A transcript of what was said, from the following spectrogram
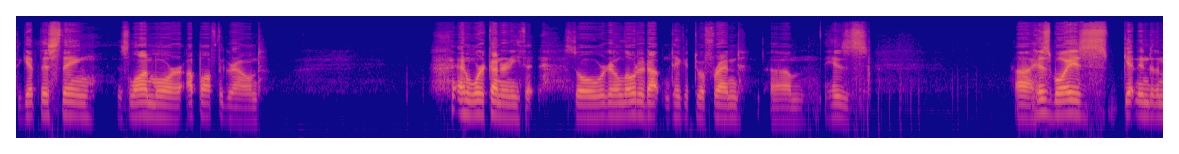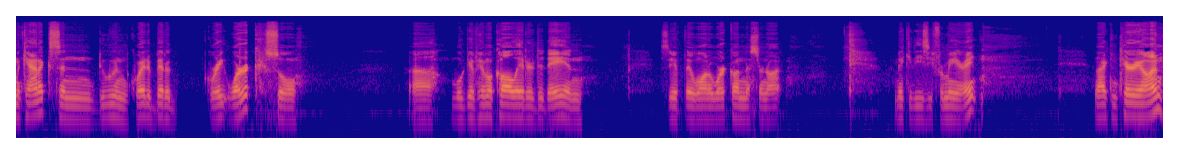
to get this thing, this lawnmower up off the ground and work underneath it. So we're going to load it up and take it to a friend. Um, his uh, his boy is getting into the mechanics and doing quite a bit of great work. So uh, we'll give him a call later today and see if they want to work on this or not. Make it easy for me, right? I can carry on.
